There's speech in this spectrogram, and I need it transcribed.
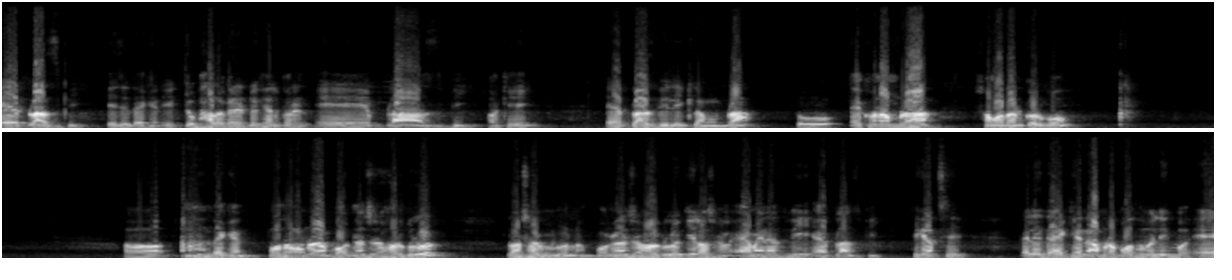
এ প্লাস বি এই যে দেখেন, একটু ভালো করে একটু খেয়াল করেন। A plus B okay A plus B লিখলাম আমরা। তো এখন আমরা সমাধান করব। দেখেন, প্রথম আমরা ভগ্নাংশের হরগুলোর লসাগু করলাম ভগ্নাংশের হরগুলো কি? লসাগু A minus B A plus B ঠিক আছে? তাহলে দেখেন, আমরা প্রথমে লিখব A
